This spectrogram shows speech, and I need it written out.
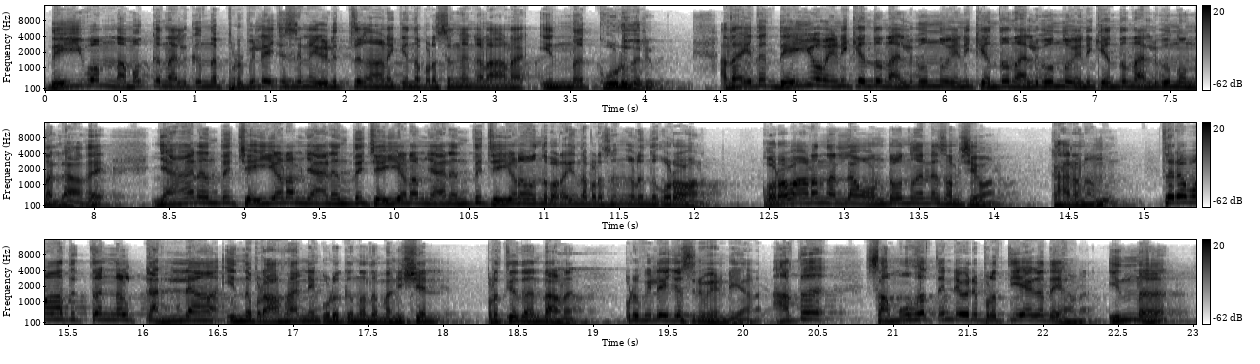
ദൈവം നമുക്ക് നൽകുന്ന പ്രിവിലേജസിനെ എടുത്തു കാണിക്കുന്ന പ്രസംഗങ്ങളാണ് ഇന്ന് കൂടുതലും. അതായത് ദൈവം എനിക്കെന്ത് നൽകുന്നു എനിക്കെന്ത് നൽകുന്നു എനിക്കെന്ത് നൽകുന്നു എന്നല്ലാതെ ഞാൻ എന്ത് ചെയ്യണം ഞാൻ എന്ത് ചെയ്യണം ഞാൻ എന്ത് ചെയ്യണം എന്ന് പറയുന്ന പ്രസംഗങ്ങൾ ഇന്ന് കുറവാണ്. കുറവാണെന്നല്ല ഉണ്ടോ എന്ന് തന്നെ സംശയമാണ്. കാരണം ഉത്തരവാദിത്തങ്ങൾക്കല്ല ഇന്ന് പ്രാധാന്യം കൊടുക്കുന്നത് മനുഷ്യൻ. പ്രത്യേകത എന്താണ്? പ്രിവിലേജസിന് വേണ്ടിയാണ്. അത് സമൂഹത്തിന്റെ ഒരു പ്രത്യേകതയാണ്. ഇന്ന്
